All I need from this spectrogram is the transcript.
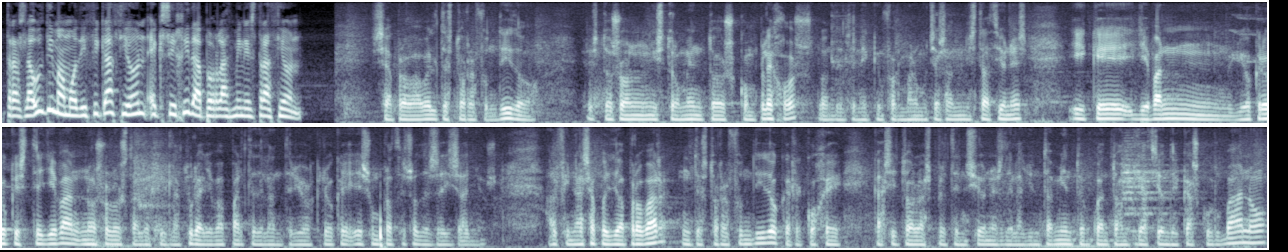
tras la última modificación exigida por la Administración. Se aprobaba el texto refundido estos son instrumentos complejos donde tienen que informar muchas administraciones y que llevan, yo creo que este lleva no solo esta legislatura, lleva parte de la anterior, creo que es un proceso de seis años. Al final se ha podido aprobar un texto refundido que recoge casi todas las pretensiones del ayuntamiento en cuanto a ampliación de casco urbano,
